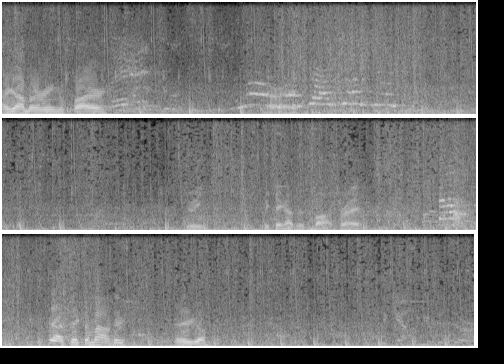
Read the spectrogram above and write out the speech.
I got my ring of fire. Take out this boss, right? Yeah, take them out, dude. There you go. You get what you deserve.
